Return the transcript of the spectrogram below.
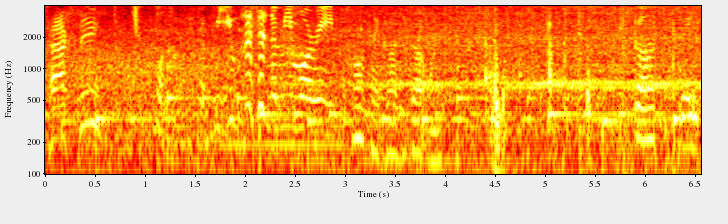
Taxi? don't Look away from me. You listen to me, Maureen. Oh, thank God you got one. For God's sake.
